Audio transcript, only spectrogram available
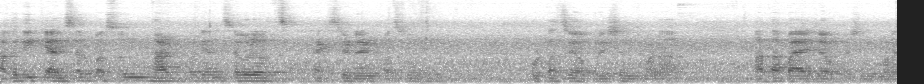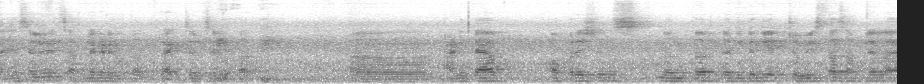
अगदी कॅन्सरपासून हार्टपर्यंत सगळंच ॲक्सिडेंटपासून पोटाचे ऑपरेशन म्हणा हातापायाचे ऑपरेशन म्हणा हे सगळेच आपल्याकडे होतात फ्रॅक्चरचे होतात. आणि त्या ऑपरेशन्स नंतर कधी कधी एक चोवीस तास आपल्याला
